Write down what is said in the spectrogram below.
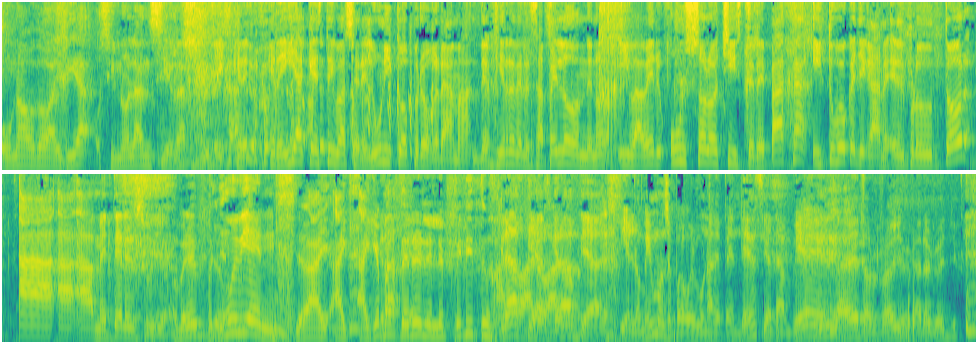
una o dos al día, si no la ansiedad. Eh, cre- creía que este iba a ser el único programa de cierre del desapelo donde no iba a haber un solo chiste de paja y tuvo que llegar el productor a, a- a meter el suyo. Hombre, Muy bien. Hay, hay- hay que mantener el espíritu. Gracias, gracias. Y en lo mismo se puede volver una dependencia también, ¿sabes? Todo el rollo, claro, coño.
